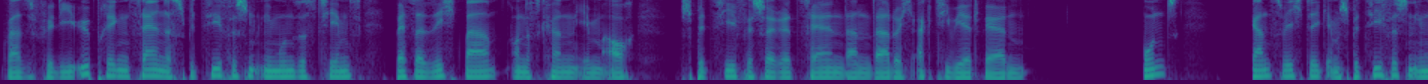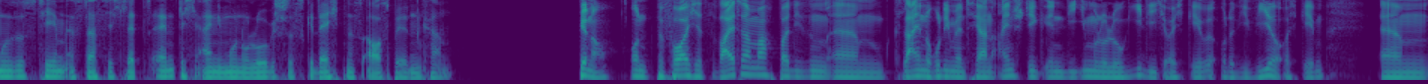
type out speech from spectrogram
quasi für die übrigen Zellen des spezifischen Immunsystems besser sichtbar und es können eben auch spezifischere Zellen dann dadurch aktiviert werden. Und ganz wichtig im spezifischen Immunsystem ist, dass sich letztendlich ein immunologisches Gedächtnis ausbilden kann. Genau. Und bevor ich jetzt weitermache bei diesem ähm, kleinen rudimentären Einstieg in die Immunologie, die ich euch gebe oder die wir euch geben, ähm,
